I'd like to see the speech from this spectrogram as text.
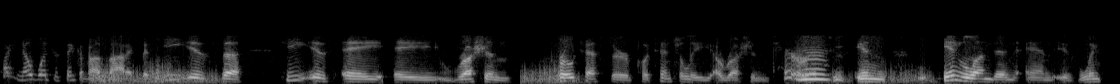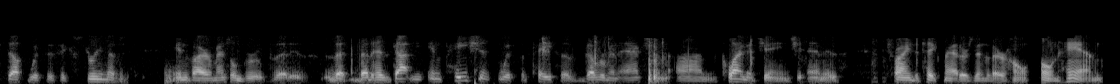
quite know what to think about Vadik, but he is. Uh, he is a a Russian protester, potentially a Russian terrorist, Mm. who's in in London and is linked up with this extremist environmental group that is that that has gotten impatient with the pace of government action on climate change and is trying to take matters into their home, own hands.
